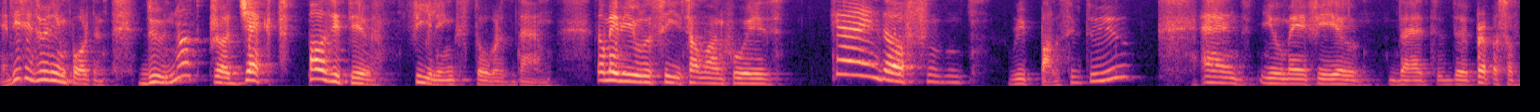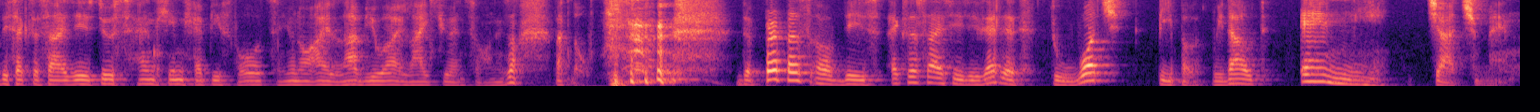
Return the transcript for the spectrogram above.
And this is really important. Do not project positive feelings towards them. So maybe you will see someone who is kind of mm, repulsive to you, and you may feel that the purpose of this exercise is to send him happy thoughts, you know, I love you, I like you, and so on and so on. But no. the purpose of this exercise is exactly that, to watch people without any judgment.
